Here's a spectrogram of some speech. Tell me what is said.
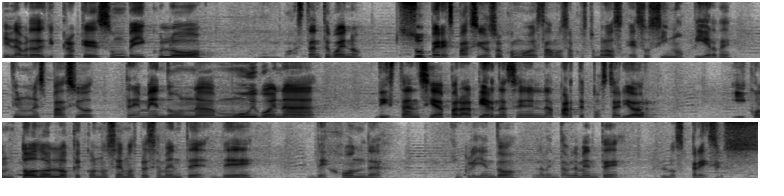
Y la verdad yo creo que es un vehículo bastante bueno, súper espacioso como estamos acostumbrados, eso sí no pierde. Tiene un espacio tremendo, una muy buena distancia para piernas en la parte posterior y con todo lo que conocemos precisamente de, de Honda, incluyendo lamentablemente los precios.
